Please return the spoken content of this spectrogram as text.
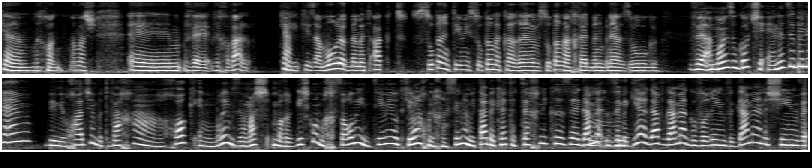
כן, נכון, ממש. אמ, ו- וחבל. כן. כי, כי זה אמור להיות באמת אקט סופר אינטימי, סופר מקרב, סופר מאחד בין בני הזוג. והמון זוגות שאין את זה ביניהם, במיוחד שהם בטווח הרחוק, הם אומרים, זה ממש מרגיש כמו מחסור באינטימיות, כאילו אנחנו נכנסים למיטה בקטע טכני כזה, גם, Mm. זה מגיע אגב גם מהגברים וגם מהנשים, ו...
